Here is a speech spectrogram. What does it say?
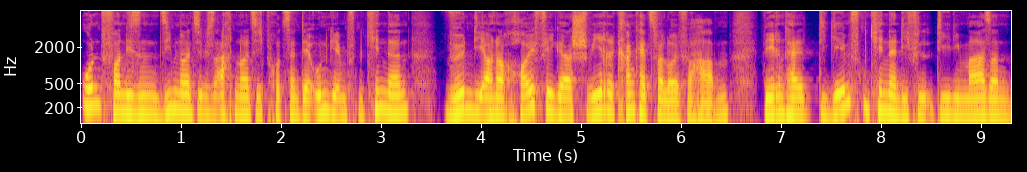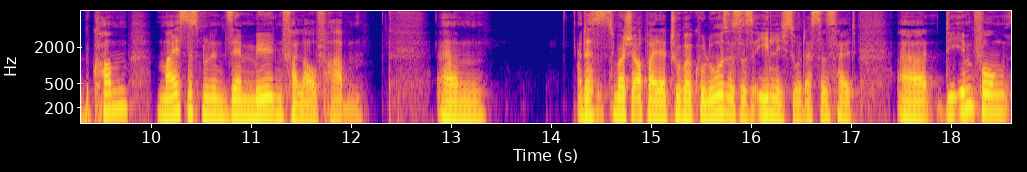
und von diesen 97 bis 98 Prozent der ungeimpften Kindern würden die auch noch häufiger schwere Krankheitsverläufe haben, während halt die geimpften Kinder, die die, die Masern bekommen, meistens nur einen sehr milden Verlauf haben. Ähm, das ist zum Beispiel auch bei der Tuberkulose ist es ähnlich so, dass das halt äh, die Impfung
